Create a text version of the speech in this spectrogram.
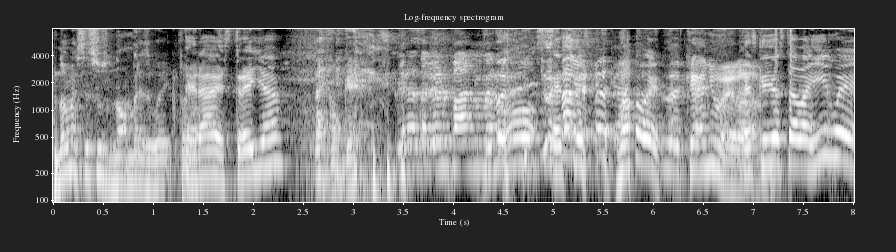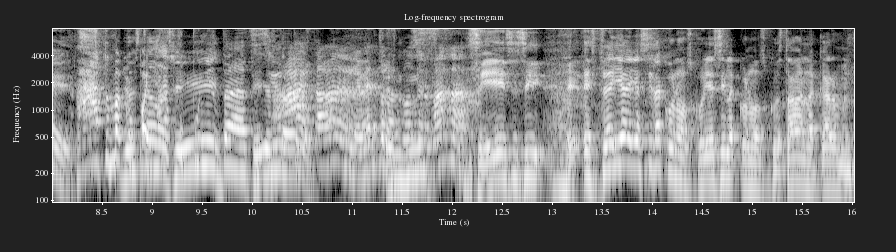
No me sé sus nombres, güey. pero- Era Estrella. Ok. Mira, salió el fan número No, es que, no, güey. ¿De qué año era? Es que yo estaba ahí, güey. Ah, tú me Yo estaba, acompañaste, sí. puñeta. Sí, Sí, yo cierto. Ah, estaban en el evento las dos hermanas. Sí, sí, sí. Eh, Estrella, ya sí la conozco, ya sí la conozco. Estaba en la Carmen.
